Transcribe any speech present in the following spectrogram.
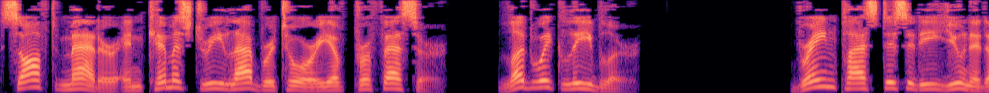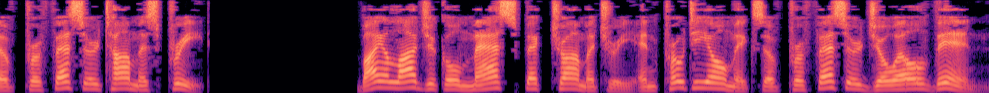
Soft Matter and Chemistry Laboratory of Professor Ludwik Leibler Brain Plasticity Unit of Professor Thomas Preat. Biological Mass Spectrometry and Proteomics of Professor Joël Vinh.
